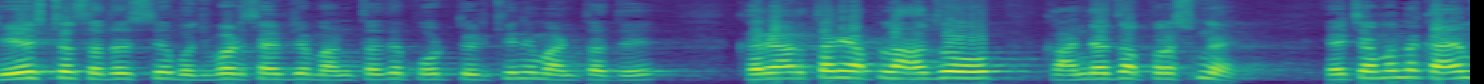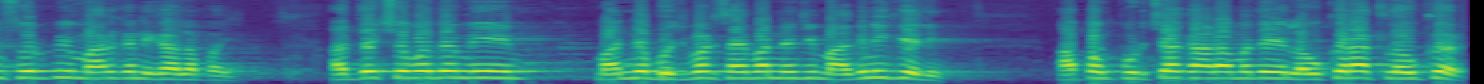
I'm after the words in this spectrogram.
ज्येष्ठ सदस्य भुजबळ साहेब जे मांडतात ते पोट तिडकीने मांडतात ते. खऱ्या अर्थाने आपला हा जो कांद्याचा प्रश्न आहे याच्यामधनं कायमस्वरूपी मार्ग निघाला पाहिजे. अध्यक्षमध्ये मी मान्य भुजबळ साहेबांनी जी मागणी केली आपण पुढच्या काळामध्ये लवकरात लवकर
